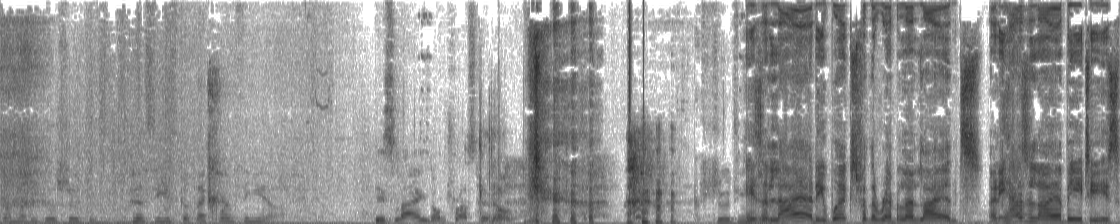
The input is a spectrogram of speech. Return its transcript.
Somebody go shoot him. Percy's got like one thing here. He's lying, don't trust him. No. Shooting. He's a liar and he works for the Rebel Alliance. And he has diabetes.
